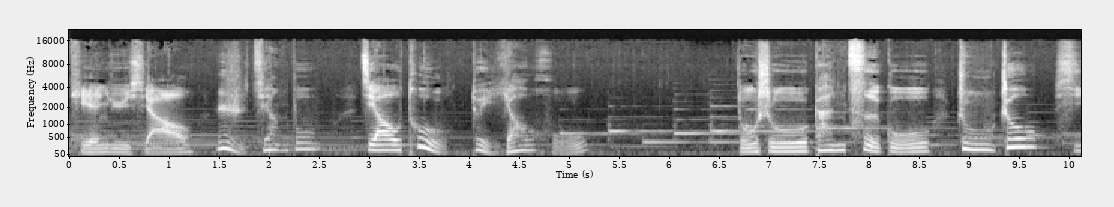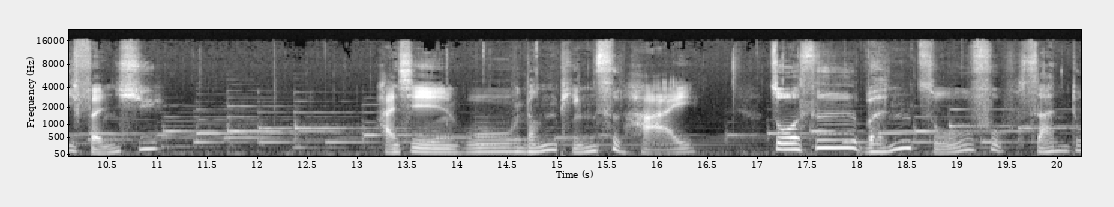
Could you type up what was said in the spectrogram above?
天欲晓，日将晡，狡兔对妖狐。读书甘刺骨，煮粥惜焚须。韩信武能平四海，左思文足赋三都。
